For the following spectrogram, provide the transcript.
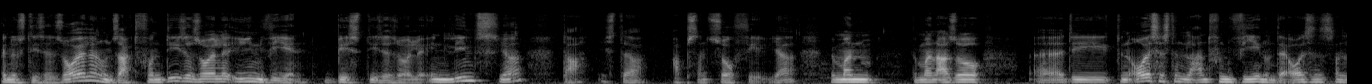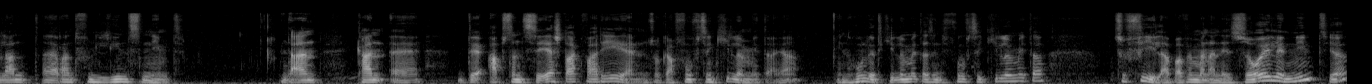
benutzt diese Säulen und sagt von dieser Säule in Wien bis diese Säule in Linz, ja, da ist der Abstand so viel. Ja? Wenn, man, wenn man also äh, die, den äußersten Rand von Wien und der äußersten Land, äh, Rand von Linz nimmt, dann kann äh, der Abstand sehr stark variieren, sogar 15 Kilometer. Ja? In 100 Kilometer sind 50 Kilometer zu viel, aber wenn man eine Säule nimmt, ja,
